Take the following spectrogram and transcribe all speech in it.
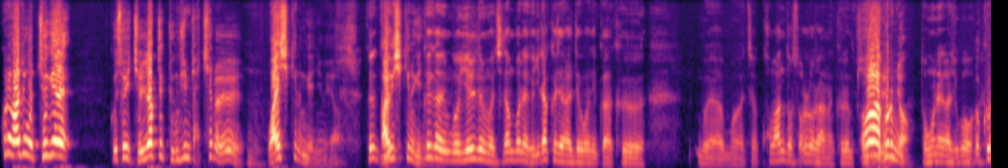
그래가지고 저게 그 소위 전략적 중심 자체를 와해시키는 개념이에요. 그, 마비시키는 개념. 그러니까 뭐 예를 들면 지난번에 그 이라크전 할 때 보니까 그 뭐야 뭐 저 Commando Solo라는 그런 아, 비행기를 그럼요. 동원해 가지고 그,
